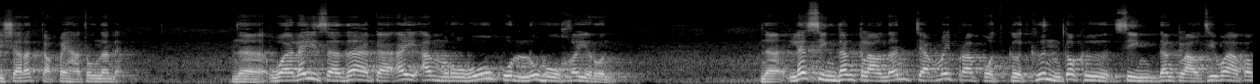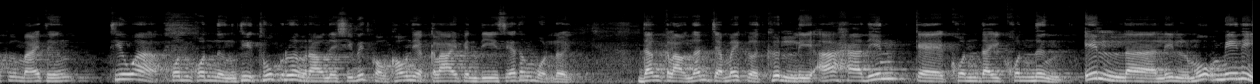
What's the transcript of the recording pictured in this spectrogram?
อิชารัตกลับไปหาตรงนั้นแหละนะวะไลซาซากะไออัมรุฮูกุลลูฮูคอยรุนนะและสิ่งดังกล่าวนั้นจะไม่ปรากฏเกิดขึ้นก็คือสิ่งดังกล่าวที่ว่าก็คือหมายถึงที่ว่าคนคนหนึ่งที่ทุกเรื่องราวในชีวิตของเขาเนี่ยกลายเป็นดีเสียทั้งหมดเลย ดังกล่าวนั้นจะไม่เกิดขึ้นลีอาฮาดิน แก่คนใดคนหนึ่ง อิลลาลิลมุมินี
